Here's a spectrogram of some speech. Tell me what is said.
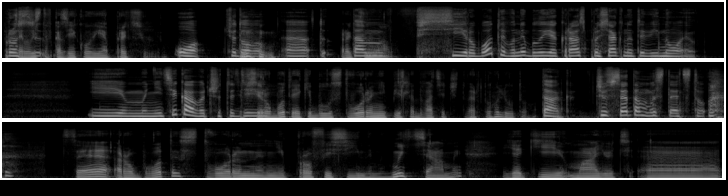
Прос... Це виставка, з якою я працюю. О, чудово. Там всі роботи вони були якраз просякнуті війною. І мені цікаво, чи тоді Це всі роботи, які були створені після 24 лютого. Так, так. чи все там мистецтво? Це роботи, створені професійними митцями, які мають е, е,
